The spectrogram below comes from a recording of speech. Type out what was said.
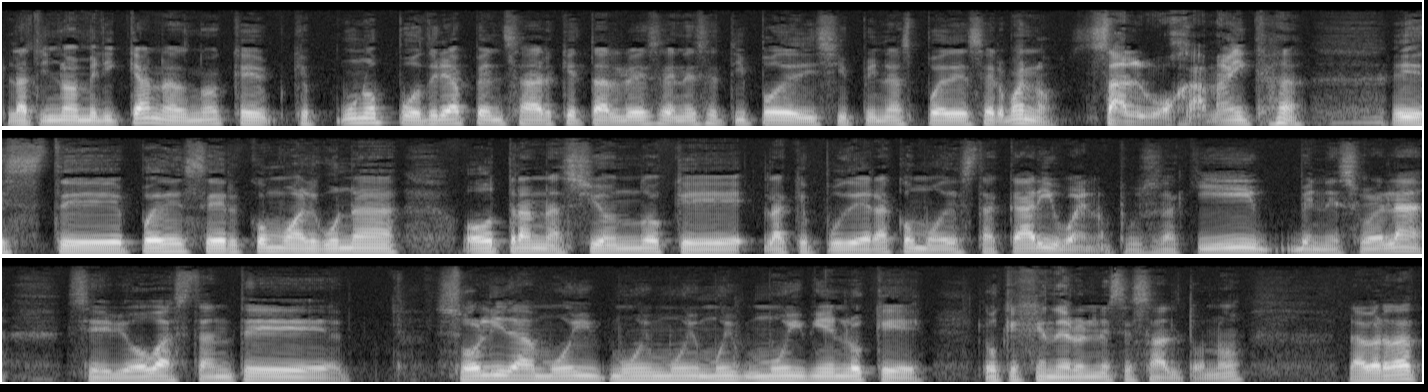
latinoamericanas, ¿no? Que, que, uno podría pensar que tal vez en ese tipo de disciplinas puede ser, bueno, salvo Jamaica, este, puede ser como alguna otra nación lo que, la que pudiera como destacar y bueno, pues aquí Venezuela se vio bastante sólida, muy, muy, muy, muy, muy bien lo que, lo que generó en ese salto, ¿no? La verdad,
